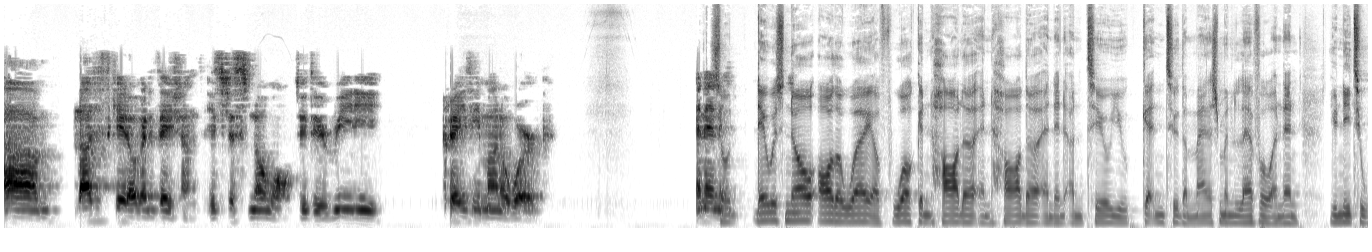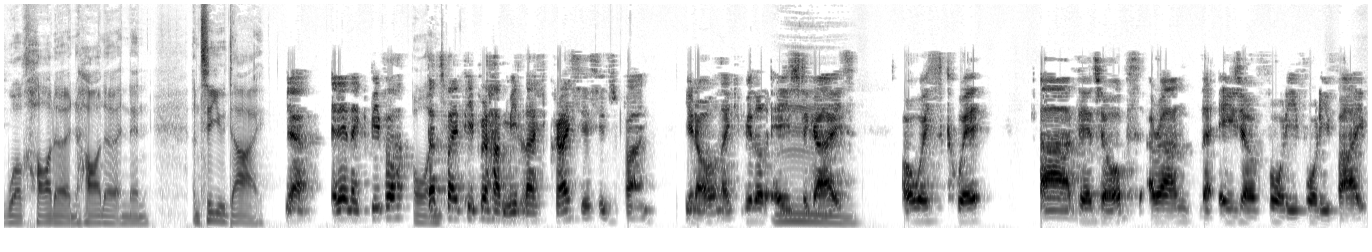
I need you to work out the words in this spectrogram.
um large scale organizations, it's just normal to do really crazy amount of work. And then so there was no other way of working harder and harder and then until you get into the management level and then you need to work harder and harder and then until you die yeah, and then like people, Oh, that's why people have midlife crisis in Japan. You know, like middle aged guys Mm. always quit uh their jobs around the age of 40, 45,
